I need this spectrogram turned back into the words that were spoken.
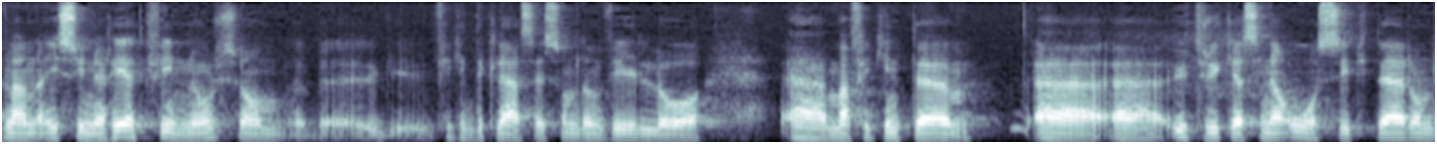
bland i synnerhet kvinnor som fick inte klä sig som de vill och man fick inte uttrycka sina åsikter om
